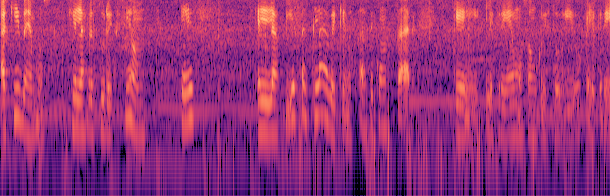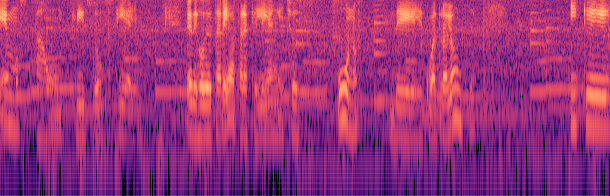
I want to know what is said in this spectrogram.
Aquí vemos que la resurrección es la pieza clave que nos hace constar que le creemos a un Cristo vivo, que le creemos a un Cristo fiel. Le dejo de tarea para que lean Hechos 1 del 4 al 11 y que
